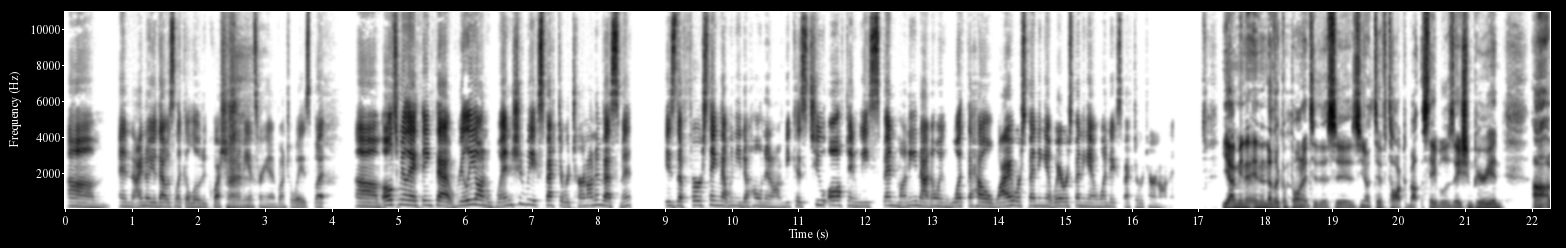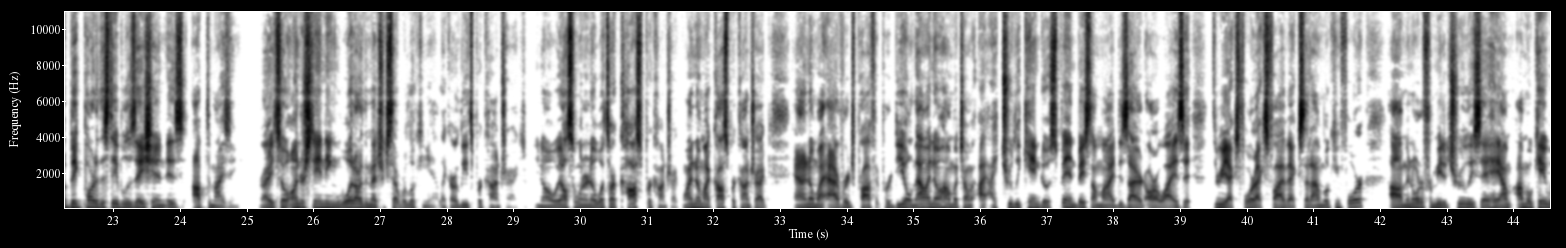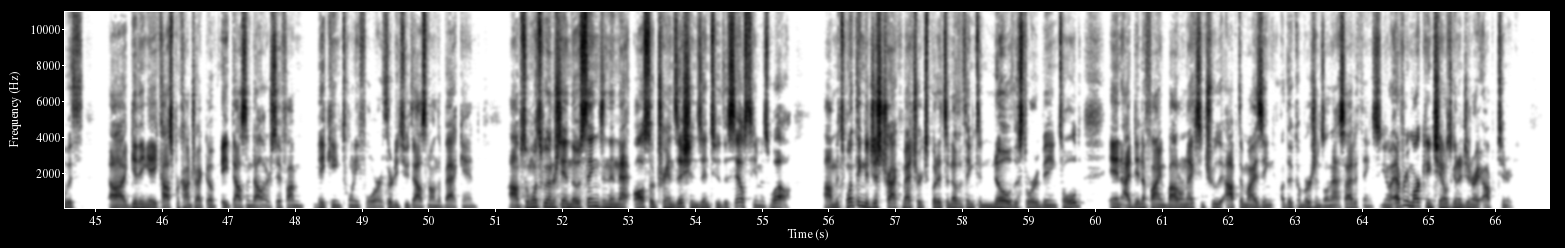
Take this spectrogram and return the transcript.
Um, and I know that was like a loaded question and I'm answering it a bunch of ways, but um, ultimately, I think that really on when should we expect a return on investment is the first thing that we need to hone in on because too often we spend money not knowing what the hell, why we're spending it, where we're spending it, and when to expect a return on it. Yeah, I mean, and another component to this is, you know, Tiff talked about the stabilization period. Uh, a big part of the stabilization is optimizing right? So understanding what are the metrics that we're looking at, like our leads per contract. You know, we also want to know what's our cost per contract. Well, I know my cost per contract and I know my average profit per deal. Now I know how much I, I truly can go spend based on my desired ROI. Is it 3x, 4x, 5x that I'm looking for um, in order for me to truly say, hey, I'm, I'm okay with uh, getting a cost per contract of $8,000 if I'm making 24 or 32,000 on the back end. Um, so once we understand those things, and then that also transitions into the sales team as well. Um, it's one thing to just track metrics, but it's another thing to know the story being told and identifying bottlenecks and truly optimizing the conversions on that side of things. You know, every marketing channel is going to generate opportunity.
